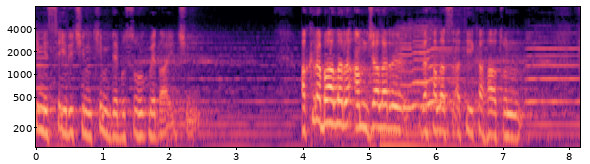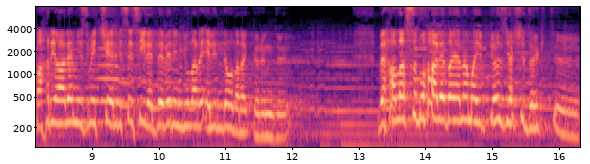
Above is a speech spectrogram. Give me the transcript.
Kimi seyir için, kim de bu soğuk veda için. Akrabaları, amcaları ve halası Atika Hatun, Fahri Alem hizmetçi elbisesiyle devenin yuları elinde olarak göründü. Ve halası bu hale dayanamayıp gözyaşı döktü.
